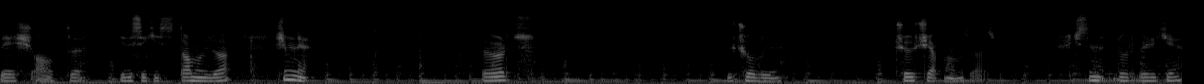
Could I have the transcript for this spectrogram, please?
5 6 7 8 tam uydu. Şimdi 4 3 oluyor. 3'e 3 yapmamız lazım. İkisini dur bir iki.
